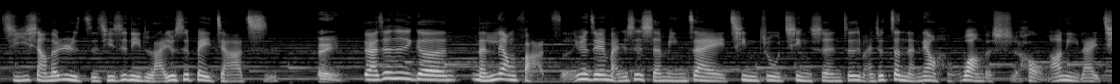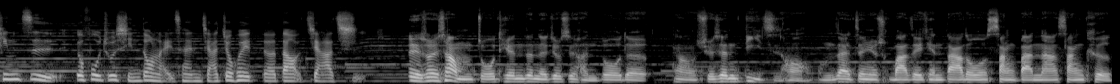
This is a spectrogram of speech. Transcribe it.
吉祥的日子，其实你来就是被加持。对，对啊，这是一个能量法则。因为这边本来就是神明在庆祝庆生，这是本来就正能量很旺的时候，然后你来亲自又付出行动来参加，就会得到加持。对，所以像我们昨天真的就是很多的嗯学生弟子哈，我们在正月初八这一天，大家都上班啊上课，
